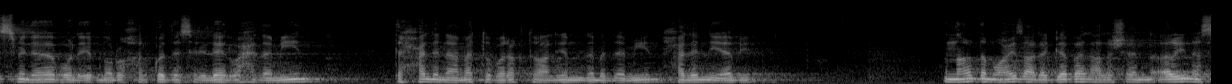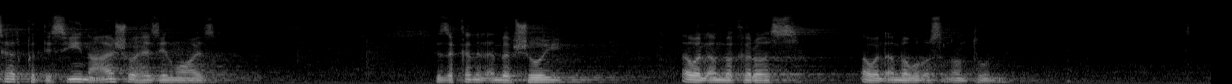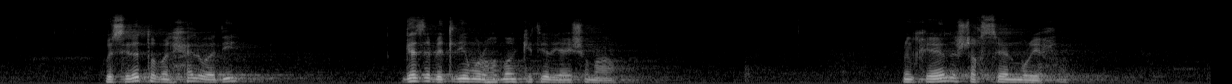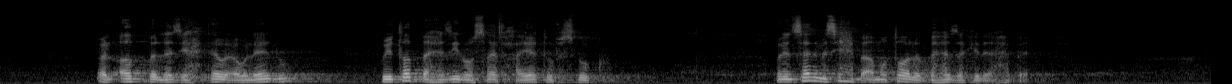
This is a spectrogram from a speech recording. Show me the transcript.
باسم الاب والابن والروح القدس الإله الواحد آمين. تحل نعمته وبركته علينا من الابد آمين. حللني أبي. النهارده موعظه على الجبل علشان قرينا سير قديسين عاشوا هذه الموعظه إذا كان الأنبا بشوي أو الأنبا كراس أو الأنبا مرقس الأنطوني. وسيرتهم الحلوة دي جذبت ليهم رهبان كتير يعيشوا معاهم. من خلال الشخصية المريحة. الأب الذي يحتوي أولاده ويطبق هذه الوصايا في حياته وفي سلوكه. والإنسان المسيحي بقى مطالب بهذا كده يا أحبائي.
